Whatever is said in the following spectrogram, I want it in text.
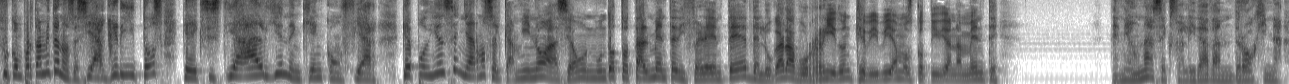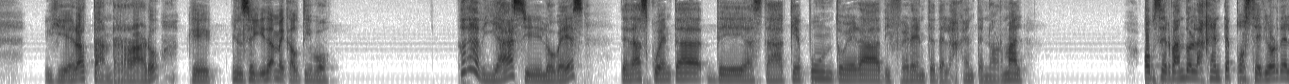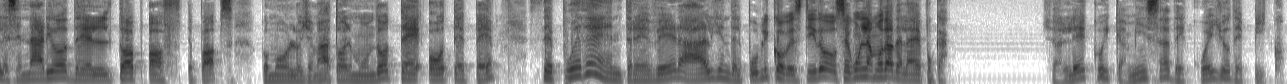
Su comportamiento nos decía a gritos que existía alguien en quien confiar, que podía enseñarnos el camino hacia un mundo totalmente diferente del lugar aburrido en que vivíamos cotidianamente. Tenía una sexualidad andrógina y era tan raro que enseguida me cautivó. Todavía, si lo ves, te das cuenta de hasta qué punto era diferente de la gente normal observando la gente posterior del escenario del Top of the Pops, como lo llamaba todo el mundo, TOTP, se puede entrever a alguien del público vestido según la moda de la época. Chaleco y camisa de cuello de pico.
